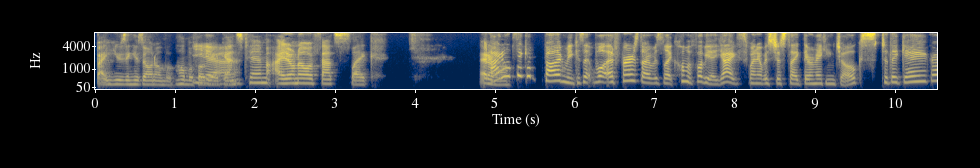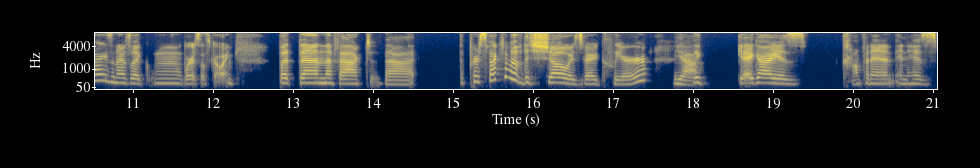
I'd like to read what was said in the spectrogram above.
by using his own homophobia Yeah. against him. I don't know if that's like I don't I don't think it bothered me because, well, at first I was like, homophobia, yikes, when it was just like they were making jokes to the gay guys. And I was like, mm, where's this going? But then the fact that the perspective of the show is very clear. yeah. the gay guy is confident in his,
